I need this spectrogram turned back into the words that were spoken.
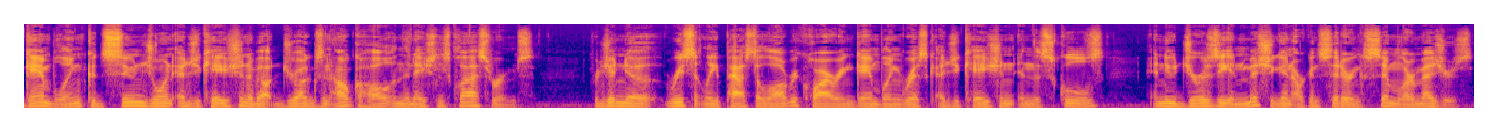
gambling could soon join education about drugs and alcohol in the nation's classrooms. Virginia recently passed a law requiring gambling risk education in the schools, and New Jersey and Michigan are considering similar measures.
